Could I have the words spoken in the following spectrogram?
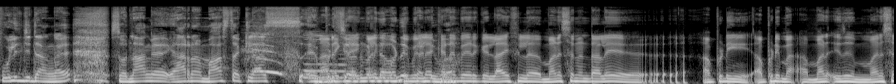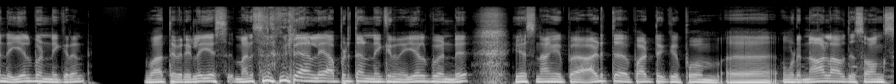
புளிஞ்சிட்டாங்க சோ நாங்க யாரா மாஸ்டர் கிளாஸ் எங்களுக்கு மட்டும் இல்ல கிண பேருக்கு லைஃப்ல மனுஷன் என்றாலே அப்படி அப்படி ம- இது மனுஷன் இயல்பு நினைக்கிறேன். வார்த்தை வரையில் எஸ் மனுஷனாலே அப்படித்தான் நினைக்கிறேன். இயல்பு உண்டு. எஸ் நாங்கள் இப்போ அடுத்த பாட்டுக்கு போவோம். உங்களோட நாலாவது சாங்ஸ்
